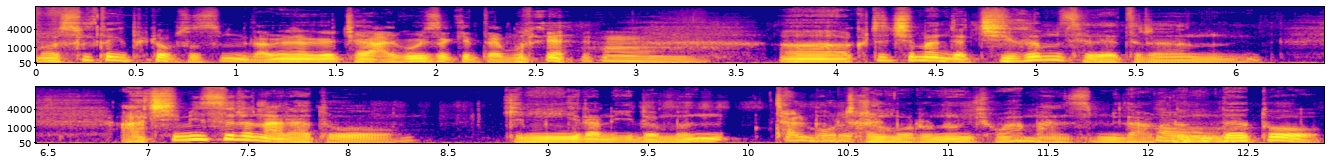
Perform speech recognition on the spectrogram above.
뭐 쓸데기 필요 없었습니다. 왜냐하면 제가 알고 있었기 때문에. 음. 어, 그렇지만 이제 지금 세대들은 아침 이슬은 알아도 김민기라는 이름은 잘 모르죠. 잘 모르는 경우가 많습니다. 그런데도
